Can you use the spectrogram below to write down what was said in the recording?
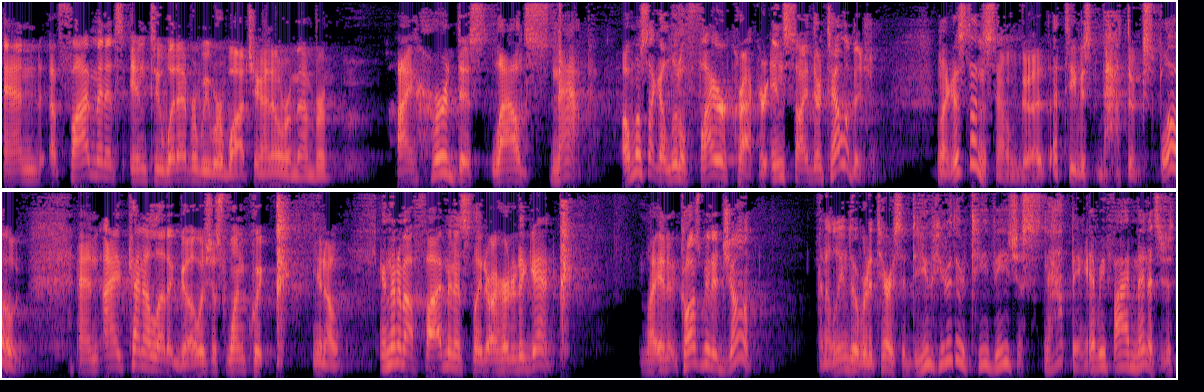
And uh, five minutes into whatever we were watching, I don't remember, I heard this loud snap, almost like a little firecracker inside their television. I'm like, this doesn't sound good. That TV's about to explode. And I kind of let it go. It was just one quick, you know, and then about five minutes later, I heard it again. And it caused me to jump. And I leaned over to Terry. I said, Do you hear their TVs just snapping every five minutes? Just,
